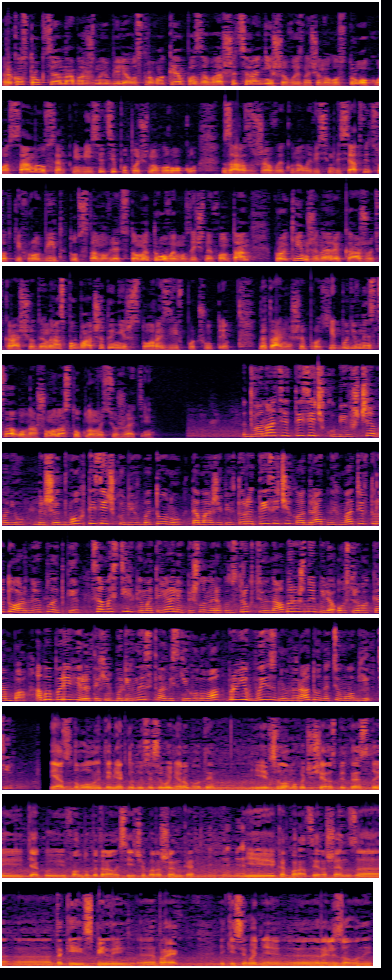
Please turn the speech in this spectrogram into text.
Реконструкція набережної біля острова Кемпа завершиться раніше визначеного строку, а саме у серпні місяці поточного року. Зараз вже виконали 80% робіт. Тут встановлять 100-метровий музичний фонтан, про який інженери кажуть, краще один раз побачити, ніж 100 разів почути. Детальніше про хід будівництва у нашому наступному сюжеті. 12 тисяч кубів щебеню, більше двох тисяч кубів бетону та майже півтори тисячі квадратних метрів тротуарної плитки. Саме стільки матеріалів пішло на реконструкцію набережної біля острова Кемпа. Аби перевірити хід будівництва, міський голова провів виїзну нараду на цьому об'єкті. Я задоволений тим, як ведуться сьогодні роботи. І в цілому хочу ще раз підкреслити і дякую і фонду Петра Олексійовича Порошенка, і корпорації Рошен за е, такий спільний е, проект, який сьогодні е, реалізований.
